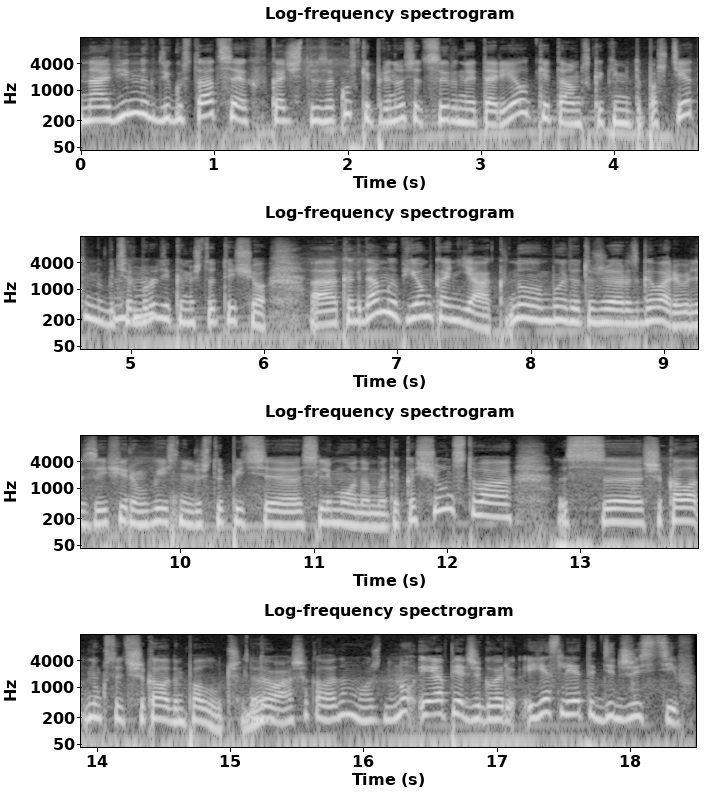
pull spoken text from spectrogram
На винных дегустациях в качестве закуски приносят сырные тарелки там с какими-то паштетами, бутербродиками, что-то еще. А когда мы пьем коньяк, ну, мы тут уже разговаривали за эфиром, выяснили, что пить э, с лимоном это кощунство, с шоколадом, ну, кстати, шоколадом получше, да? Да, шоколадом можно. Ну, и опять же говорю, если это диджестив.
